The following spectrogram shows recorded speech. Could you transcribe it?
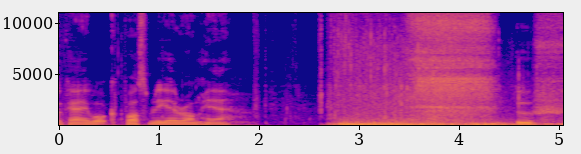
Okay, what could possibly go wrong here? Oof.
